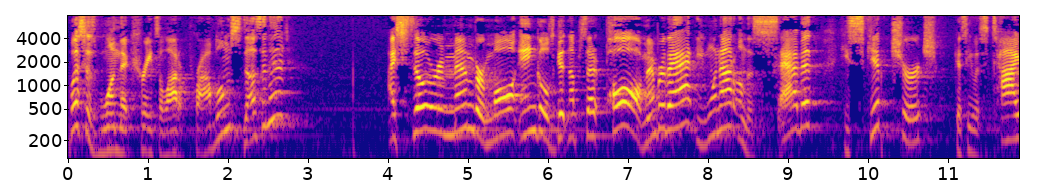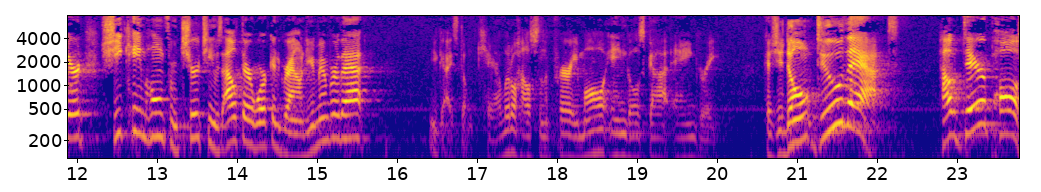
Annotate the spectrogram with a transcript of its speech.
Well, this is one that creates a lot of problems, doesn't it? I still remember Ma Ingalls getting upset at Paul. Remember that? He went out on the Sabbath, he skipped church because he was tired. She came home from church he was out there working ground. Do you remember that? You guys don't care. Little House on the Prairie, Ma Ingalls got angry because you don't do that. How dare Paul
